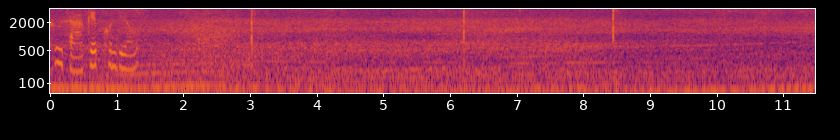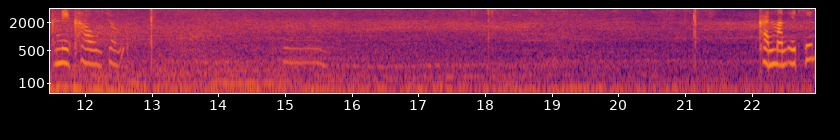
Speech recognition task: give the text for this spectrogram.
คือสาเก็บคนเดียว อันนี้เข้าเจ้าอืมขันมันเอดเส้น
